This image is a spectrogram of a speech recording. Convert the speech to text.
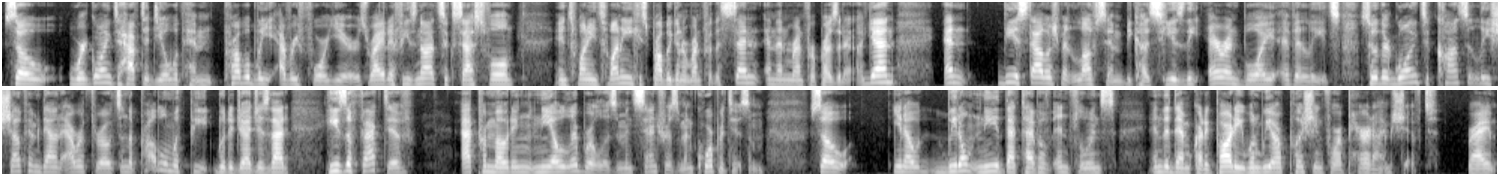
So we're going to have to deal with him probably every four years, right? If he's not successful in 2020, he's probably going to run for the Senate and then run for president again. And the establishment loves him because he is the errand boy of elites. So they're going to constantly shove him down our throats. And the problem with Pete Buttigieg is that he's effective at promoting neoliberalism and centrism and corporatism. So, you know, we don't need that type of influence in the Democratic Party when we are pushing for a paradigm shift, right?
